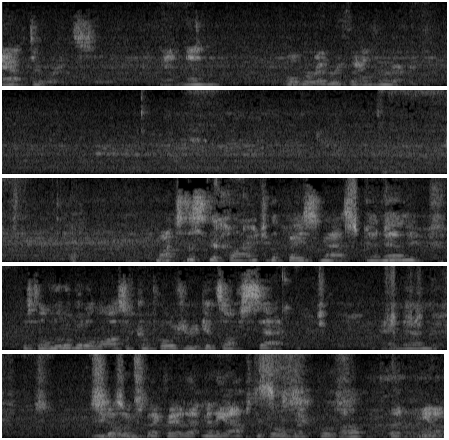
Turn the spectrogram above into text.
afterwards. And then Over everything. over everything. Watch the stiff arm to the face mask, and then just a little bit of loss of composure. He gets upset, and then You don't expect to have that many obstacles that close. well, But, you know,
